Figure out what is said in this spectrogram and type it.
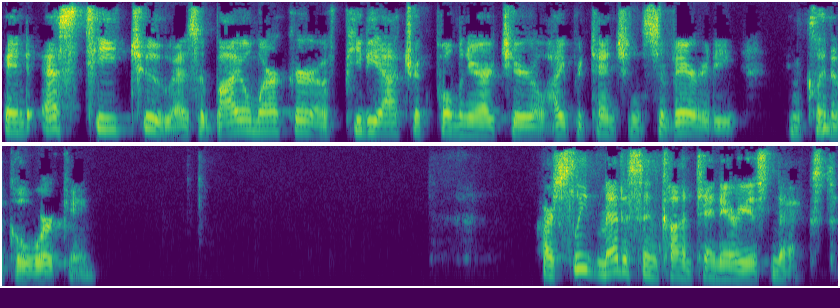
and ST2 as a biomarker of pediatric pulmonary arterial hypertension severity in clinical working. Our sleep medicine content area is next.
